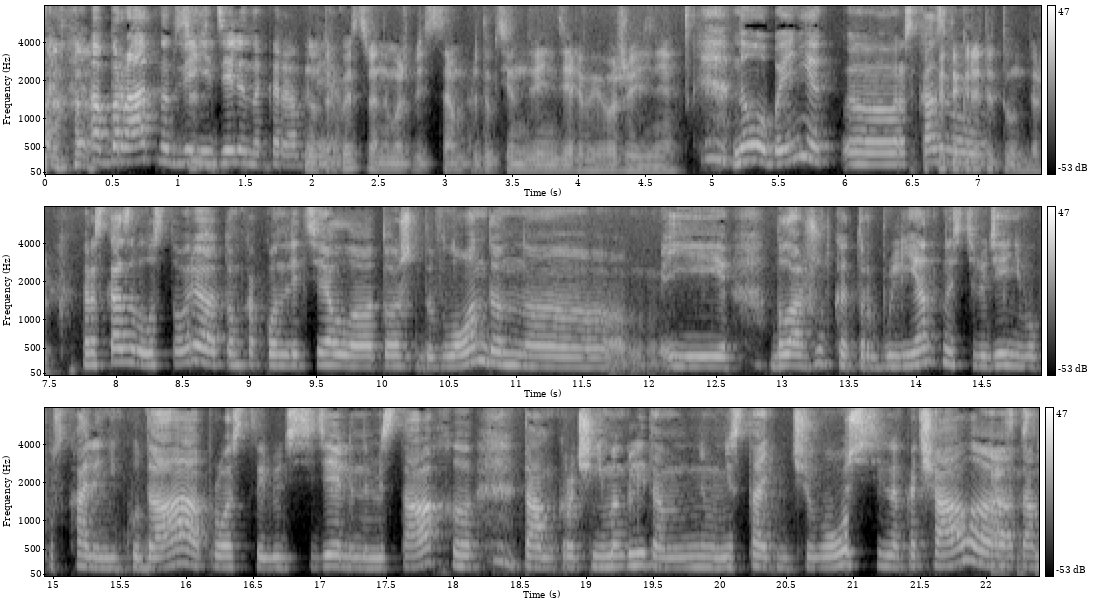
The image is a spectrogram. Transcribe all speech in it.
обратно две недели на корабле. Ну, с другой стороны, может быть, самые продуктивные две недели в его жизни. Ну, Бенни э, рассказывал... Это Грета Тунберг. Рассказывал историю о том, как он летел э, тоже в Лондон, э, и была жуткая турбулентность, людей не выпускали никуда, просто люди сидели на местах, э, там, короче, не могли там ну, не стать ничего, очень сильно качало, а, там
